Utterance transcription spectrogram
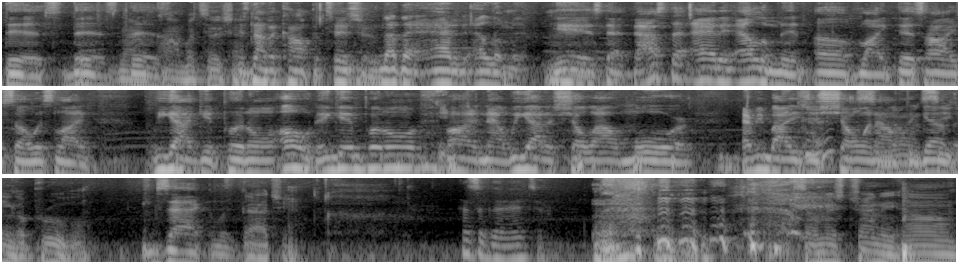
this this not a this competition. It's not a competition. It's Not that added element. Yeah, it's that. That's the added element of like this. All right, so it's like we gotta get put on. Oh, they getting put on. All right, now we gotta show out more. Everybody's just showing So no out one's together. seeking approval. Exactly. Gotcha. That's a good answer. So Miss Trini, um,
